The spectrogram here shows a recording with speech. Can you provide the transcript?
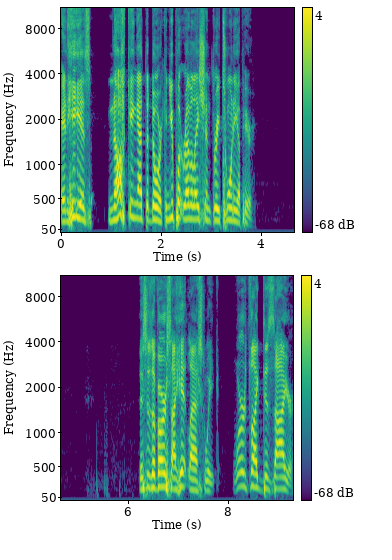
And he is knocking at the door. Can you put Revelation 3:20 up here? This is a verse I hit last week. Words like desire.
